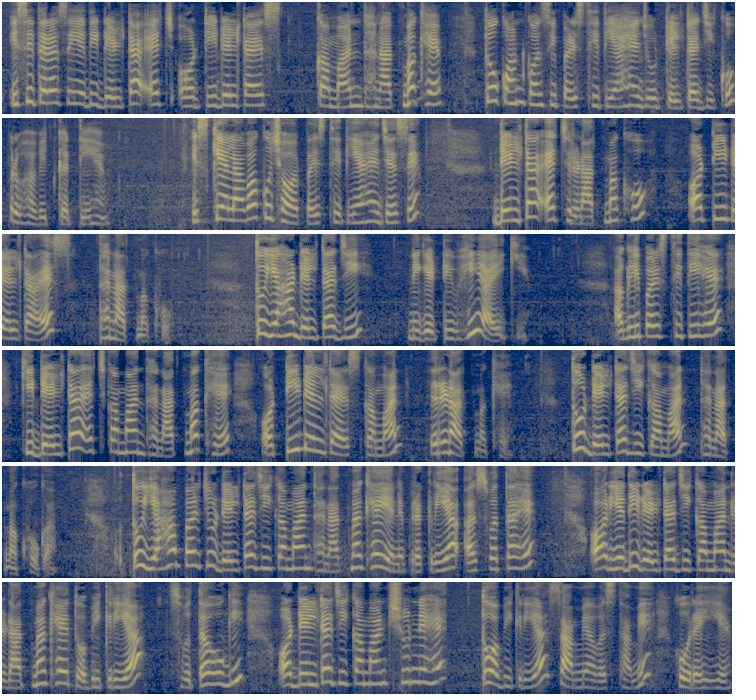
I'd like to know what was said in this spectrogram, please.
इसी तरह से यदि डेल्टा एच और टी डेल्टा एस का मान धनात्मक है तो कौन कौन सी परिस्थितियाँ हैं जो डेल्टा जी को प्रभावित करती हैं? इसके अलावा कुछ और परिस्थितियाँ हैं, जैसे डेल्टा एच ऋणात्मक हो और टी डेल्टा एस धनात्मक हो। तो यहाँ डेल्टा जी निगेटिव ही आएगी। अगली परिस्थिति है कि डेल्टा एच का मान धनात्मक है और टी डेल्टा एस का मान ऋणात्मक है। तो डेल्टा जी का मान धनात्मक होगा। तो यहाँ पर जो डेल्टा जी का मान धनात्मक है, यानी प्रक्रिया अस्वतः है, और यदि डेल्टा जी का मान ऋणात्मक है तो अभिक्रिया स्वतः होगी, और डेल्टा जी का मान शून्य है तो अभिक्रिया साम्य अवस्था में हो रही है।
